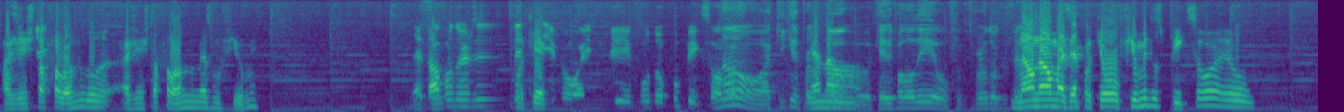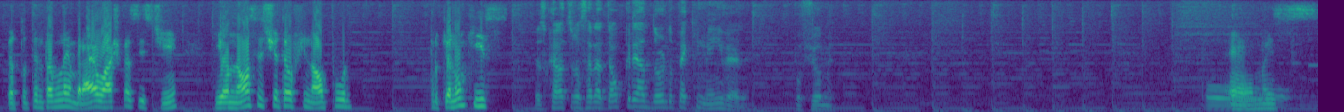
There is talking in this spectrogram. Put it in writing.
A gente tá falando do, a gente tá falando do mesmo filme. É, tava falando do Resident Porque- Evil, aí ele mudou pro Pixel agora. Não, aqui que ele perguntou, não. que ele falou ali, perguntou que fez- Não, não, mas é porque o filme dos Pixel eu eu tô tentando lembrar, eu acho que eu assisti. E eu não assisti até o final por porque eu não quis. Os caras trouxeram até o criador do Pac-Man, velho, pro filme. O- É, mas.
